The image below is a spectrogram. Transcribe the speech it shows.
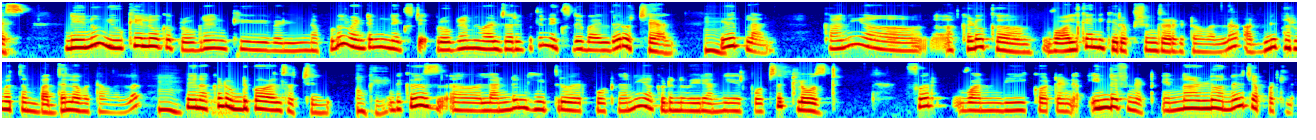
ఎస్ నేను యూకేలో ఒక ప్రోగ్రామ్కి వెళ్ళినప్పుడు వెంటనే నెక్స్ట్ డే ప్రోగ్రామ్ ఇవాళ జరిగిపోతే నెక్స్ట్ డే బయలుదేరి వచ్చేయాలి. ఇది ప్లాన్. కానీ అక్కడ ఒక వాల్కానిక్ ఇరప్షన్ జరగటం వల్ల అగ్నిపర్వతం బద్దలవ్వటం వల్ల నేను అక్కడ ఉండిపోవాల్సి వచ్చింది. Okay. Because London Heathrow airport కానీ అక్కడున్న వేరే అన్ని airports closed for one week or ten indefinite ఎన్నాళ్ళు అనేది చెప్పట్లే.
